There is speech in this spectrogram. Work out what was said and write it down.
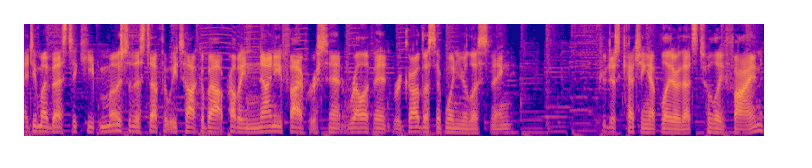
I do my best to keep most of the stuff that we talk about probably 95% relevant, regardless of when you're listening. If you're just catching up later, that's totally fine.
